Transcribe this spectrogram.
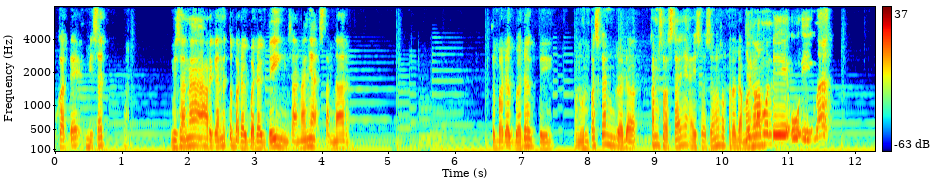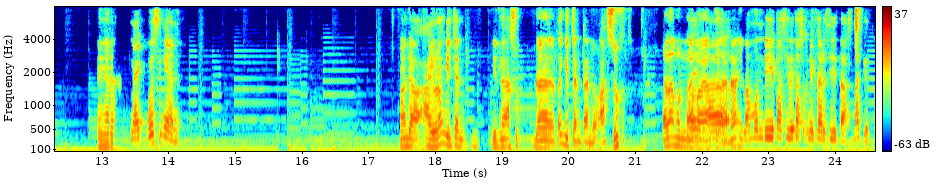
UKT bisa misalnya harganya tebadag-badag ting, misalnya nya standar. Tebadag-badag ting. Mun Unpas kan rada kan swastanya, eh swastanya sok rada mahal. lamun di UI mah Eh, naik bus kan. ada ayo orang gican dina asup data gican tanda asuh. Lamun Lain, ngabayangkeunana eh, lamun di fasilitas universitas nah gitu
